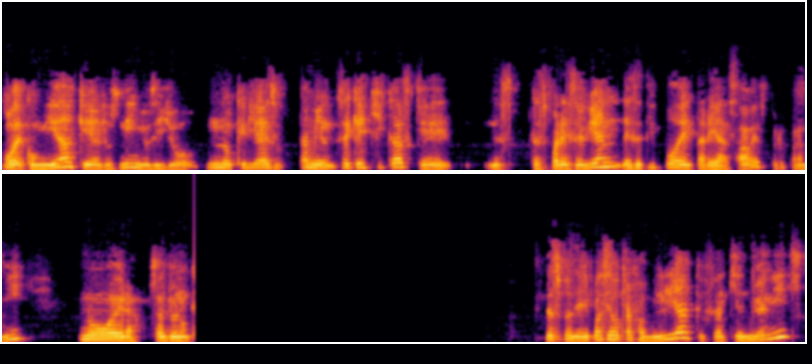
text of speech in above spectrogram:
o de comida que los niños y yo no quería eso. También sé que hay chicas que les, les parece bien ese tipo de tareas, ¿sabes? Pero para mí no era, o sea, yo no Después de ahí pasé a otra familia, que fue aquí en Múnich.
